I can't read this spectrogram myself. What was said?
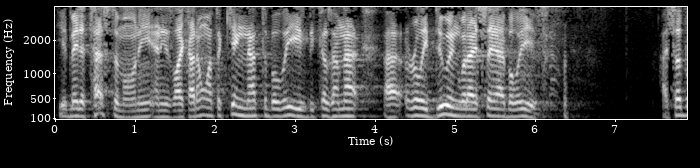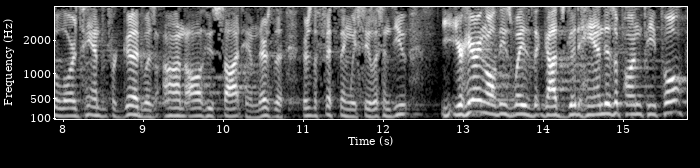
He had made a testimony, and he's like, I don't want the king not to believe because I'm not uh, really doing what I say I believe. I said the Lord's hand for good was on all who sought him. There's the, there's the fifth thing we see. Listen, do you, you're hearing all these ways that God's good hand is upon people,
